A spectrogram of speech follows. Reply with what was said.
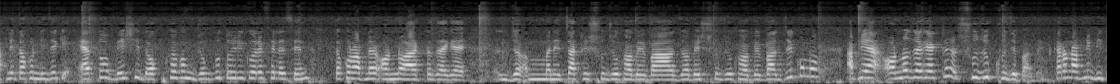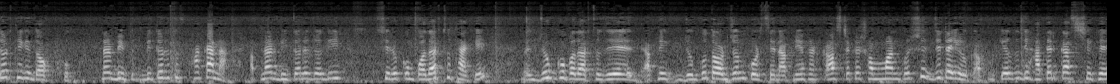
আপনি তখন নিজেকে এত বেশি দক্ষ এবং যোগ্য তৈরি করে ফেলেছেন, তখন আপনার অন্য আরেকটা জায়গায় মানে চাকরির সুযোগ হবে বা জবের সুযোগ হবে বা যে কোনো, আপনি অন্য জায়গায় একটা সুযোগ খুঁজে পাবেন। কারণ আপনি ভিতর থেকে দক্ষ। আপনার ভিতরে তো ফাঁকা না। আপনার ভিতরে যদি সেরকম পদার্থ থাকে যোগ্য পদার্থ যে আপনি যোগ্যতা অর্জন করছেন, আপনি আপনার কাজটাকে সম্মান করছেন যেটাই হোক, আপনি কেউ যদি হাতের কাজ শেখে,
